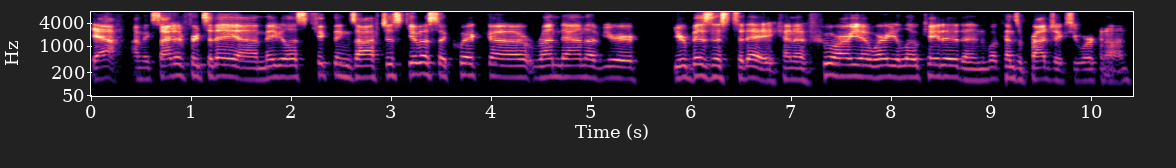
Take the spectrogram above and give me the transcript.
Yeah, I'm excited for today. Uh, maybe let's kick things off. Just give us a quick uh, rundown of your your business today. Kind of who are you, where are you located, and what kinds of projects you're working on.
